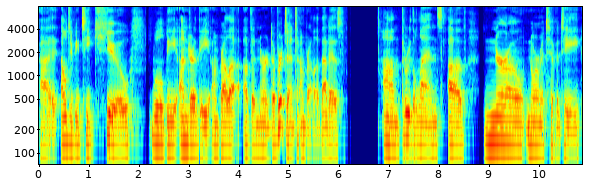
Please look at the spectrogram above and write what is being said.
uh, lgbtq will be under the umbrella of the neurodivergent umbrella that is um, through the lens of neuronormativity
